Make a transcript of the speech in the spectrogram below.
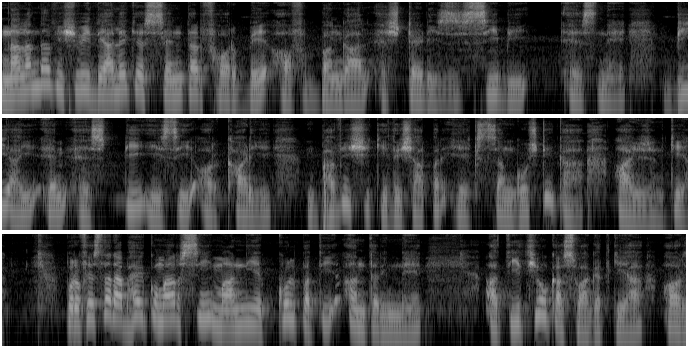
नालंदा विश्वविद्यालय के centre for Bay of Bengal studies C S ने B I M S T E C और खाड़ी भविष्य की दिशा पर एक संगोष्ठी का आयोजन किया। प्रोफेसर अभय कुमार सिंह, माननीय कुलपति अंतरिम ने अतिथियों का स्वागत किया और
